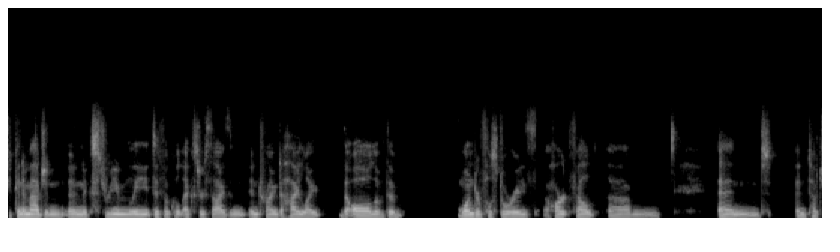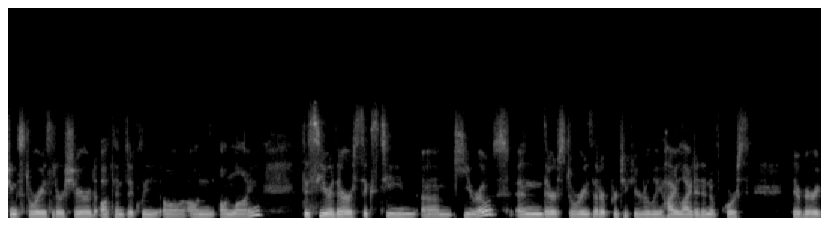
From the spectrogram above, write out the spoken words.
you can imagine an extremely difficult exercise in, in trying to highlight the, all of the wonderful stories, heartfelt um, and and touching stories that are shared authentically uh, on online. This year, there are 16 um, heroes, and there are stories that are particularly highlighted. And of course, they're very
